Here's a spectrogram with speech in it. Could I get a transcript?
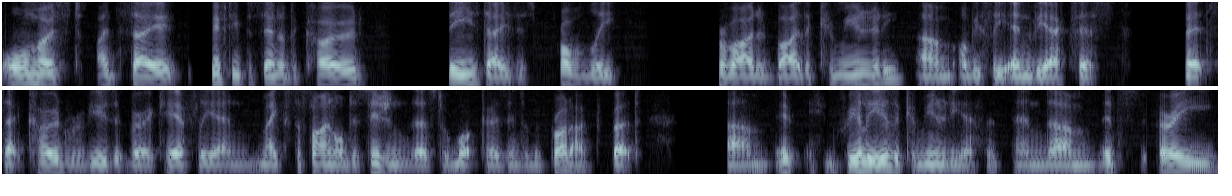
almost I'd say 50% of the code these days is probably provided by the community. Um, obviously, NV Access vets that code, reviews it very carefully, and makes the final decisions as to what goes into the product. But um, it, it, really is a community effort, and um, it's very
